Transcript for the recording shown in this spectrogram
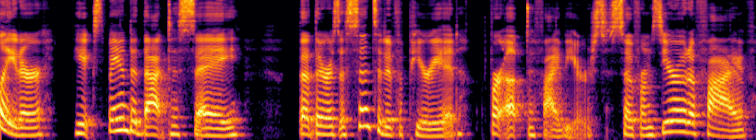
later, he expanded that to say that there is a sensitive period for up to five years. So from zero to five,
